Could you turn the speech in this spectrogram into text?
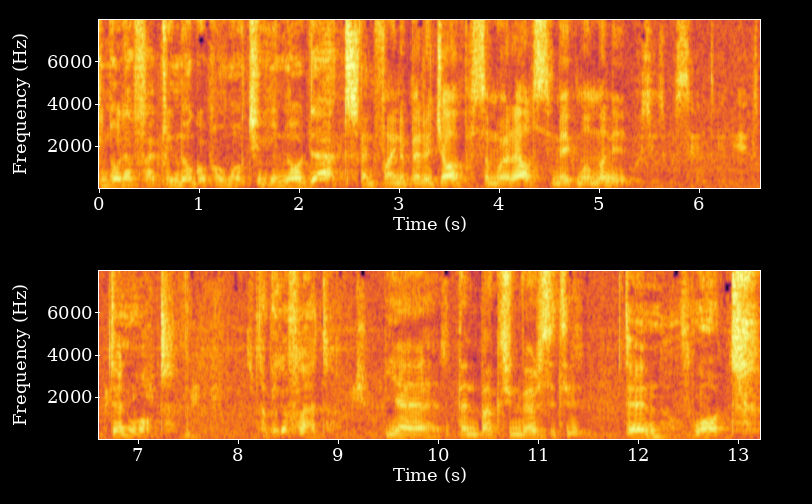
You know that factory no go promote you. You know that. Then find a better job somewhere else. Make more money. Then what? A bigger flat? Yeah, then back to university. Then what?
